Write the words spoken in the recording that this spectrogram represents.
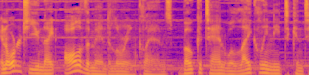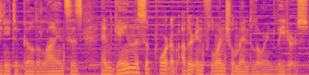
In order to unite all of the Mandalorian clans, Bo Katan will likely need to continue to build alliances and gain the support of other influential Mandalorian leaders.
